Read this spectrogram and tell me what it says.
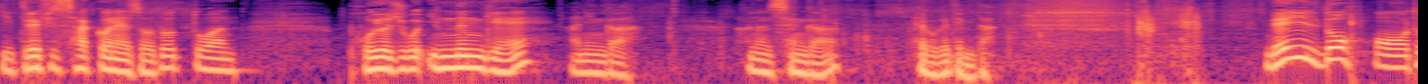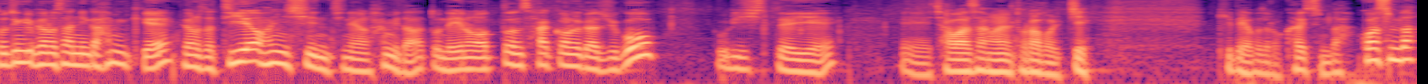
이 드레피스 사건에서도 또한 보여주고 있는 게 아닌가 하는 생각 해보게 됩니다. 내일도 어, 도진기 변호사님과 함께 변호사 디어 헌신 진행을 합니다. 또 내일은 어떤 사건을 가지고 우리 시대의 예, 자화상을 돌아볼지 기대해 보도록 하겠습니다. 고맙습니다.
